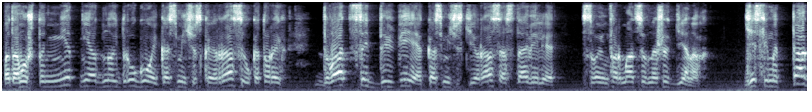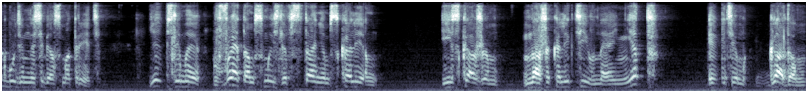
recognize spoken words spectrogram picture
потому что нет ни одной другой космической расы, у которых 22 космические расы оставили свою информацию в наших генах. Если мы так будем на себя смотреть, если мы в этом смысле встанем с колен и скажем наше коллективное «нет» этим гадам,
